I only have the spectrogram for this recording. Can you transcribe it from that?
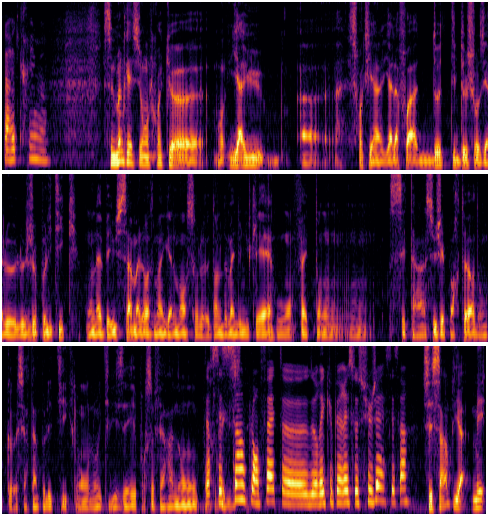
Ça arrête crime C'est une bonne question. Je crois que il y a eu euh, je crois qu'il y, a à la fois deux types de choses. Il y a le, jeu politique. On avait eu ça malheureusement également sur le, dans le domaine du nucléaire, où en fait on c'est un sujet porteur, donc euh, certains politiques l'ont utilisé pour se faire un nom. C'est simple en fait euh, de récupérer ce sujet, c'est ça? C'est simple, y a, mais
